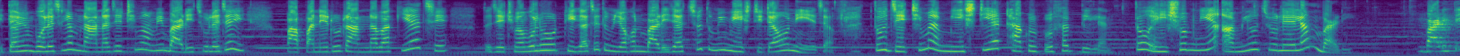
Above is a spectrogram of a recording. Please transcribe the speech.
এটা আমি বলেছিলাম, না না জেঠিমা, আমি বাড়ি চলে যাই পাপানেরও রান্না বাকি আছে। তো জেঠিমা বলল ঠিক আছে, তুমি যখন বাড়ি যাচ্ছ, তুমি মিষ্টিটাও নিয়ে যাও। তো জেঠিমা মিষ্টি আর ঠাকুর প্রসাদ দিলেন। তো এইসব নিয়ে আমিও চলে এলাম বাড়ি। বাড়িতে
